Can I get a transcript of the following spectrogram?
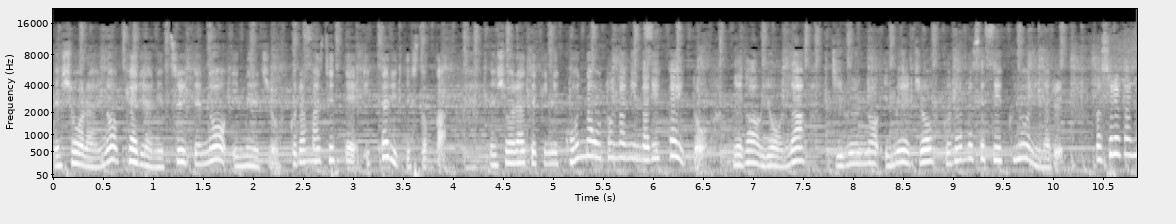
えー、将来のキャリアについてのイメージを膨らませていったりですとか、将来的にこんな大人になりたいと願うような自分のイメージを膨らませていくようになる、まあ、それがね、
